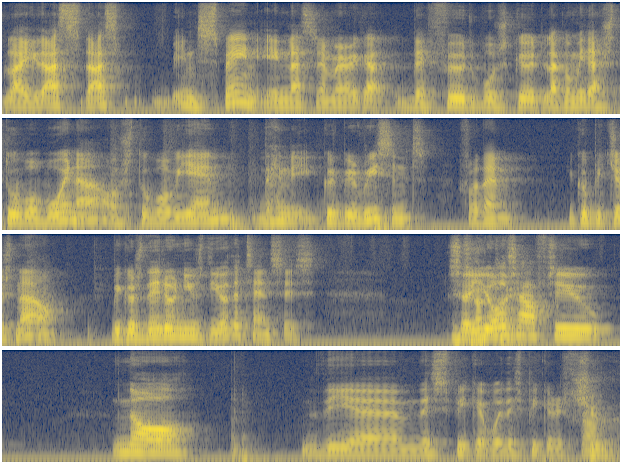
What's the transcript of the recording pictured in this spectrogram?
like that's that's in Spain, in Latin America, the food was good. La comida estuvo buena or estuvo bien. Then it could be recent for them. It could be just now because they don't use the other tenses. So you also have to know the um, the speaker where the speaker is from. Sure.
